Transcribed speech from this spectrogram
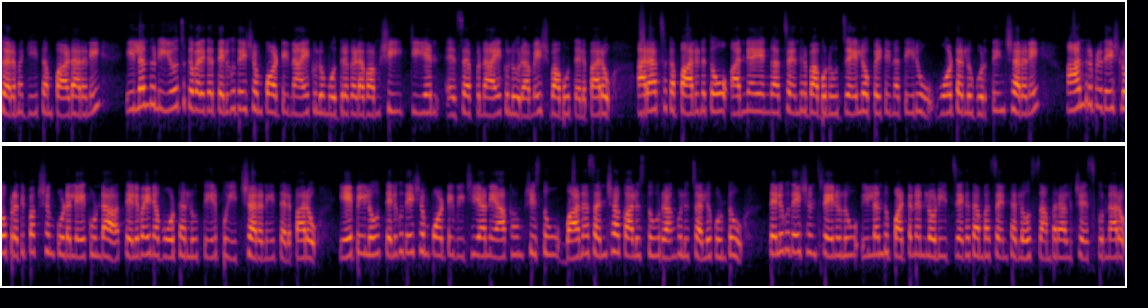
చరమగీతం పాడారని ఇల్లందు నియోజకవర్గ తెలుగుదేశం పార్టీ నాయకులు ముద్రగడ వంశీ టీఎన్ఎస్ఎఫ్ నాయకులు రమేష్ బాబు తెలిపారు. అరాచక పాలనతో అన్యాయంగా చంద్రబాబును జైల్లో పెట్టిన తీరు ఓటర్లు గుర్తించారని ఆంధ్రప్రదేశ్లో ప్రతిపక్షం కూడా లేకుండా తెలివైన ఓటర్లు తీర్పు ఇచ్చారని తెలిపారు. ఏపీలో తెలుగుదేశం పార్టీ విజయాన్ని ఆకాంక్షిస్తూ బాణసంచా కాలుస్తూ రంగులు చల్లుకుంటూ తెలుగుదేశం శ్రేణులు ఇల్లందు పట్టణంలోని జగదంబ సెంటర్లో సంబరాలు చేసుకున్నారు.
